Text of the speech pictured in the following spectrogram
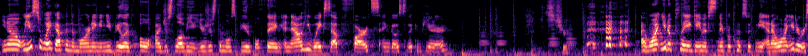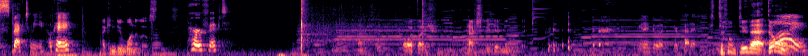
You know, we used to wake up in the morning and you'd be like, oh, I just love you. You're just the most beautiful thing. And now he wakes up, farts, and goes to the computer. It's true. I want you to play a game of Snipperclips with me and I want you to respect me, okay? I can do one of those things. Perfect. Oh, I thought you actually hit me in the face. You're gonna do it. You're cut it. Don't do that. Don't. Why?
